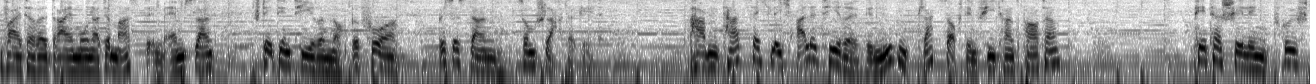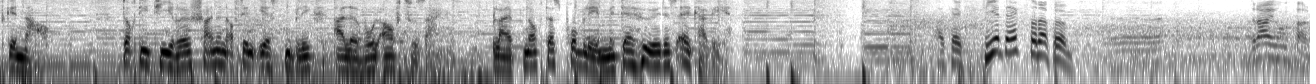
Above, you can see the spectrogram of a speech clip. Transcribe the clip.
Weitere drei Monate Mast im Emsland steht den Tieren noch bevor, bis es dann zum Schlachter geht. Haben tatsächlich alle Tiere genügend Platz auf dem Viehtransporter? Peter Schilling prüft genau. Doch die Tiere scheinen auf den ersten Blick alle wohlauf zu sein. Bleibt noch das Problem mit der Höhe des LKW. Okay, vier Decks oder fünf? Dreieinhalb.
